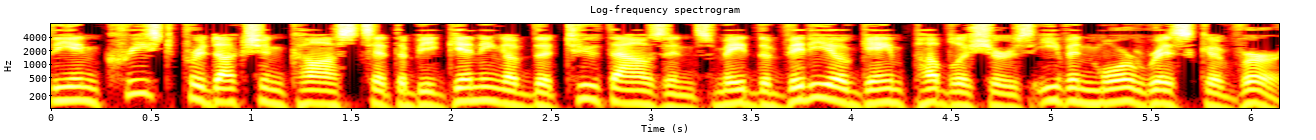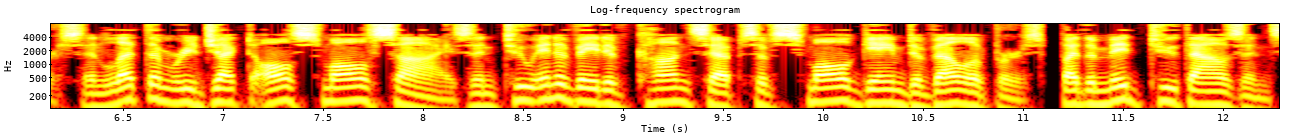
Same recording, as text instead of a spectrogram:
The increased production costs at the beginning of the 2000s made the video game publishers even more risk-averse and let them reject all small size and too innovative concepts of small game developers. By the mid-2000s,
